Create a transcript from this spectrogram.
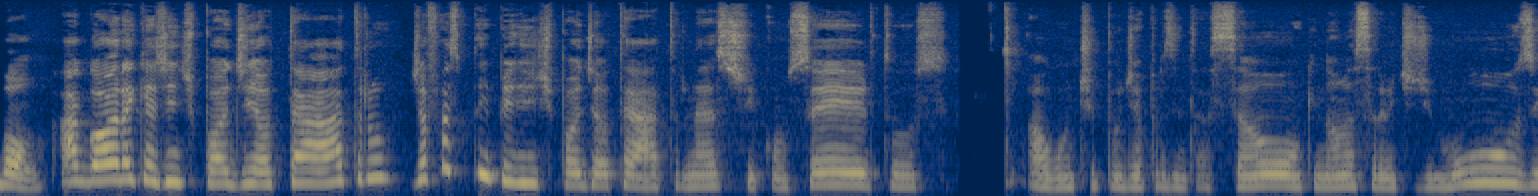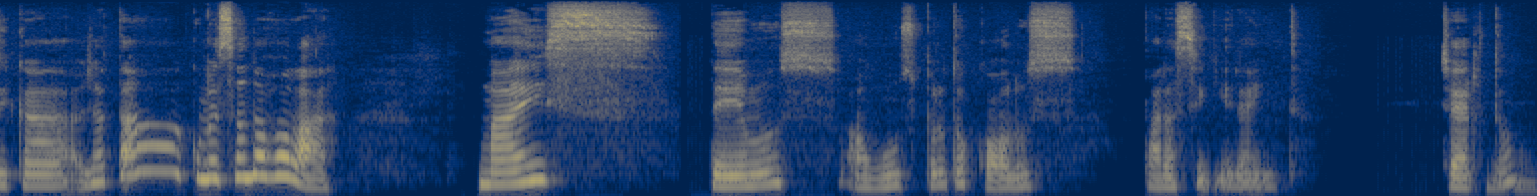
Bom, agora que a gente pode ir ao teatro, já faz um tempinho que a gente pode ir ao teatro, né? Assistir concertos, algum tipo de apresentação, que não necessariamente de música, já está começando a rolar. Mas temos alguns protocolos para seguir ainda, certo? Uhum.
